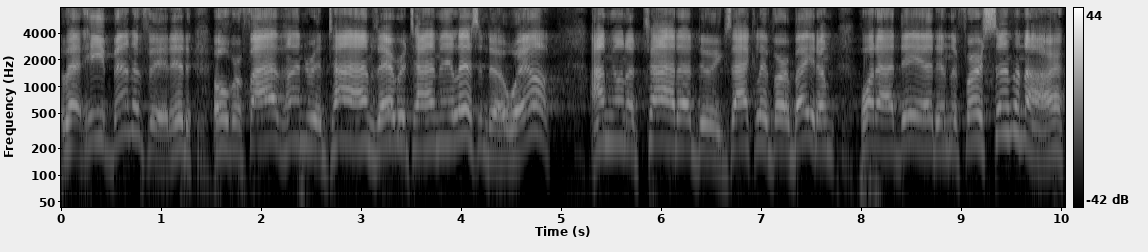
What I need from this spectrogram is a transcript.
that he benefited over 500 times every time he listened to it. Well, I'm going to try to do exactly verbatim what I did in the first seminar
